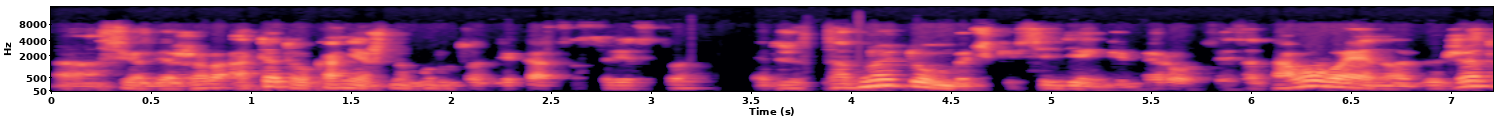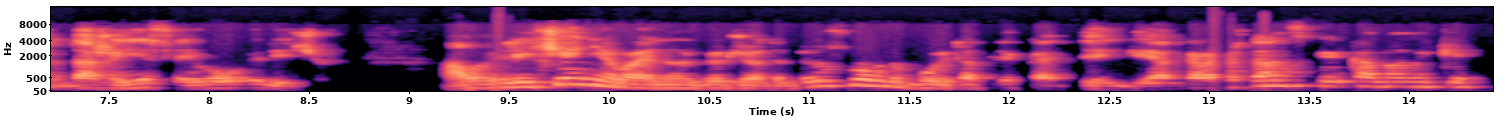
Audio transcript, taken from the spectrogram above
а, сверхдержавы. От этого, конечно, будут отвлекаться средства. Это же с одной тумбочки все деньги берутся, из одного военного бюджета, даже если его увеличивать. А увеличение военного бюджета, безусловно, будет отвлекать деньги от гражданской экономики,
